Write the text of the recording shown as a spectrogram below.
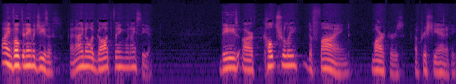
I invoke the name of Jesus. And I know a God thing when I see it. These are culturally defined markers of Christianity.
